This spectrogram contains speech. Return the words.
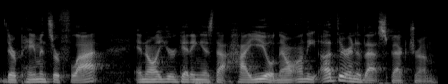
their payments are flat, and all you're getting is that high yield. Now, on the other end of that spectrum,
